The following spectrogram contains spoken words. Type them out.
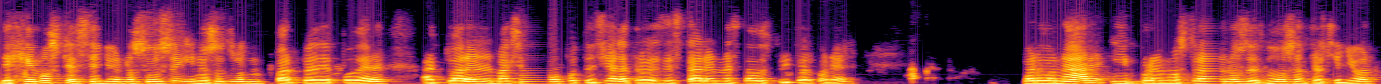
dejemos que el Señor nos use y nosotros para poder actuar en el máximo potencial a través de estar en un estado espiritual con Él, perdonar y mostrarnos desnudos ante el Señor,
